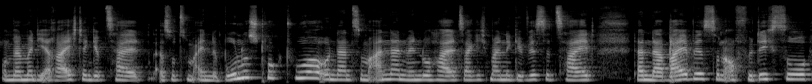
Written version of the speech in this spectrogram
und wenn man die erreicht, dann gibt's halt also zum einen eine Bonusstruktur und dann zum anderen, wenn du halt, sag ich mal, eine gewisse Zeit dann dabei bist und auch für dich so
